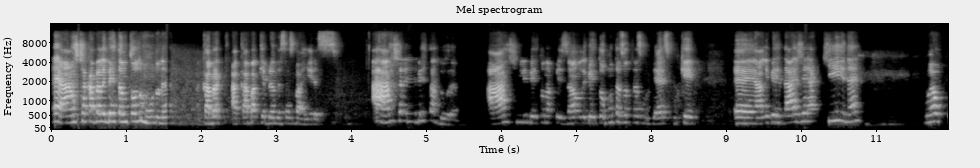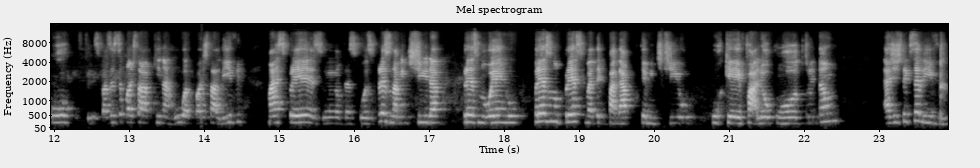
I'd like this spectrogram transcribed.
É, a arte acaba libertando todo mundo, né? Acaba, acaba quebrando essas barreiras. A arte é libertadora. A arte me libertou na prisão, libertou muitas outras mulheres, porque é, a liberdade é aqui, né? Não é o corpo. Às vezes você pode estar aqui na rua, pode estar livre, mas preso em outras coisas. Preso na mentira, preso no erro, preso no preço que vai ter que pagar porque mentiu, porque falhou com outro. Então, a gente tem que ser livre.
